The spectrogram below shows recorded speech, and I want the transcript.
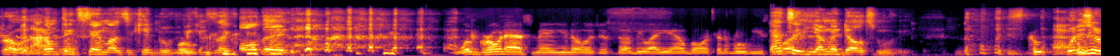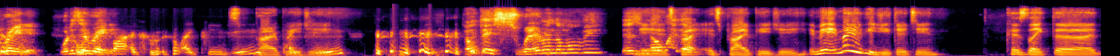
bro. I don't think Sandlot is a kid movie Whoa. because like all the What grown ass man you know is just gonna be like, yeah, I'm going to the movies. that's a this. young adults movie. no, it's Who- not. What is it rated? What is it rated? find- like PG? Probably Like PG. G? Don't they swear in the movie? There's Yeah, no way it's, that probably, it's probably PG. It may it might be PG thirteen, because like the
